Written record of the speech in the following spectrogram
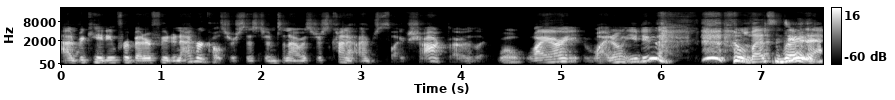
advocating for better food and agriculture systems. And I was just kind of, I'm just like shocked. I was like, well, why aren't, you, why don't you do that? Let's right. do that.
